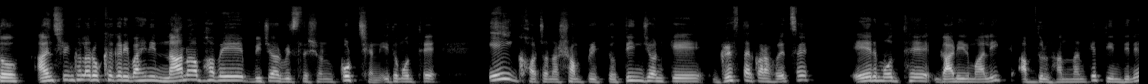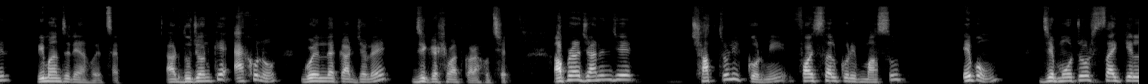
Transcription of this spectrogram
তো আইন শৃঙ্খলা রক্ষাকারী বাহিনী নানাভাবে বিচার বিশ্লেষণ করছেন। ইতিমধ্যে এই ঘটনা সম্পৃক্ত তিনজনকে গ্রেফতার করা হয়েছে। এর মধ্যে গাড়ির মালিক আব্দুল হান্নানকে তিন দিনের রিমান্ডে নেওয়া হয়েছে। আর দুজনকে এখনও গোয়েন্দা কার্যালয়ে জিজ্ঞাসাবাদ করা হচ্ছে। আপনারা জানেন যে ছাত্রলীগ কর্মী ফয়সাল করিম মাসুদ এবং যে মোটর সাইকেল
